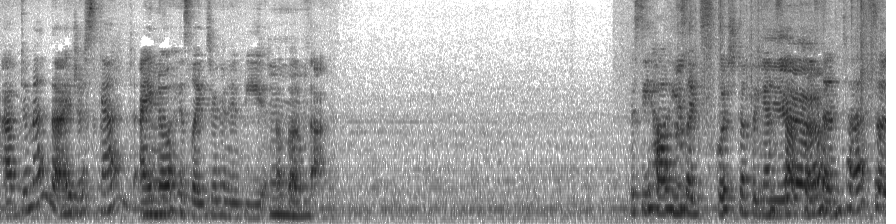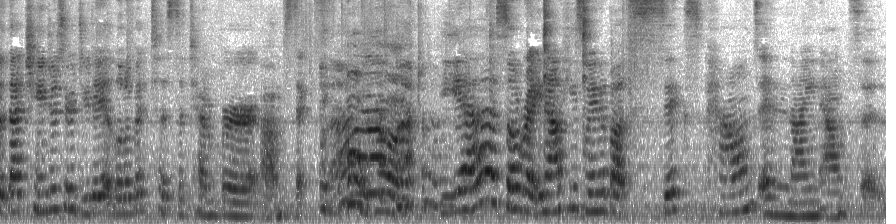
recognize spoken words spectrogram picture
abdomen that I just scanned, I know his legs are going to be above Mhm. that. To see how he's like squished up against Yeah. that placenta. So that changes your due date a little bit to September um, 6th. Oh god. Yeah, so right now he's weighing about six pounds and nine ounces.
